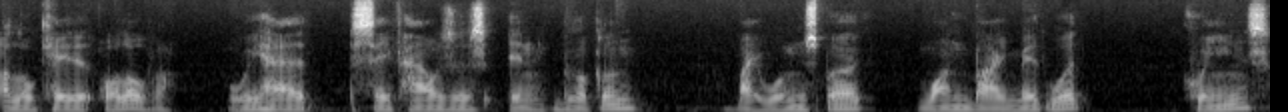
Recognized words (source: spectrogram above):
are located all over. We had safe houses in Brooklyn, by Williamsburg, one by Midwood, Queens,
